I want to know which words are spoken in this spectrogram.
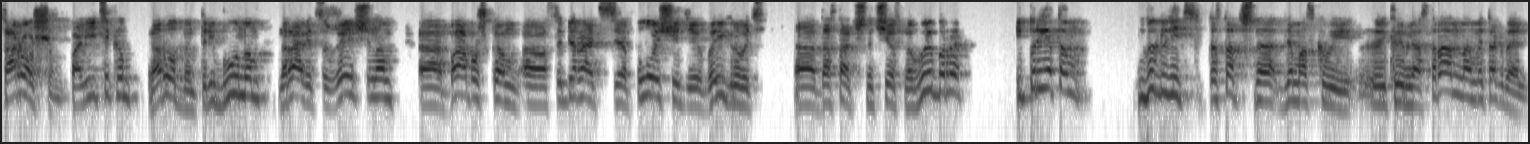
хорошим политиком, народным трибуном, нравится женщинам, э, бабушкам, э, собирать площади, выигрывать э, достаточно честно выборы, и при этом выглядеть достаточно для Москвы и Кремля странным и так далее.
